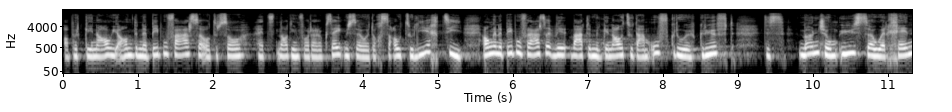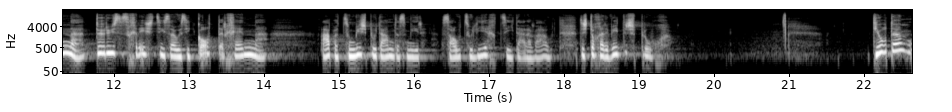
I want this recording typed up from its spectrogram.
Aber genau in anderen Bibelversen oder so hat Nadine vorher auch gesagt, wir sollen doch Salz zu Licht sein. In anderen Bibelversen werden wir genau zu dem aufgerufen, dass Menschen um uns erkennen sollen. Durch unser Christsein sollen sie Gott erkennen. Eben zum Beispiel dem, dass wir Salz und Licht sind in dieser Welt. Das ist doch ein Widerspruch. Die Juden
